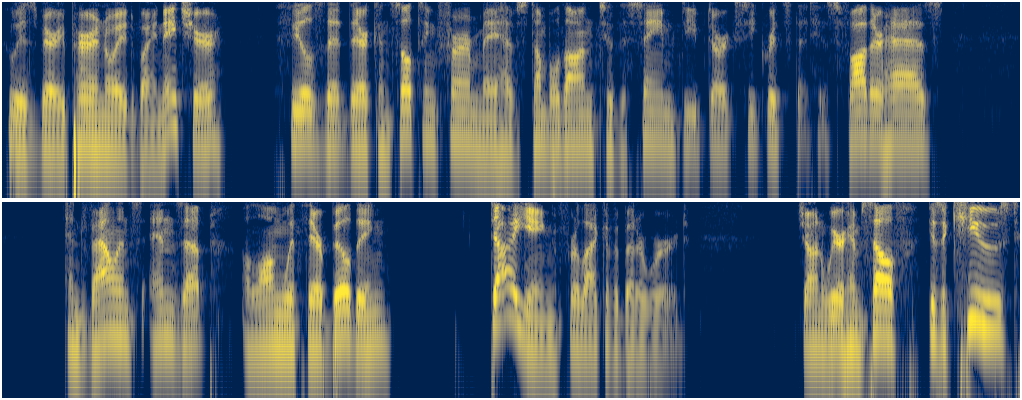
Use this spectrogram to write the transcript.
who is very paranoid by nature, feels that their consulting firm may have stumbled on to the same deep dark secrets that his father has, and Valence ends up, along with their building, dying, for lack of a better word. John Weir himself is accused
